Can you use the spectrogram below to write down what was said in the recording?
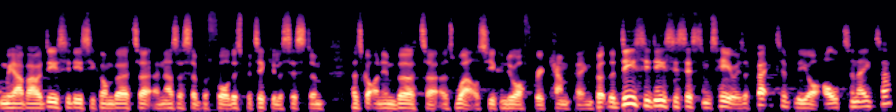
and we have our DC-DC converter. And as I said before, this particular system has got an inverter as well, so you can do off-grid camping. But the DC-DC systems here is effectively your alternator.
